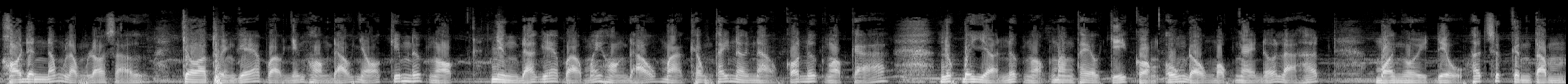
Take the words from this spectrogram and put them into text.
Họ đinh nóng lòng lo sợ, cho thuyền ghé vào những hòn đảo nhỏ kiếm nước ngọt, nhưng đã ghé vào mấy hòn đảo mà không thấy nơi nào có nước ngọt cả. Lúc bấy giờ nước ngọt mang theo chỉ còn ốn độ một ngày nữa là hết. Mọi người đều hết sức kinh tâm,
